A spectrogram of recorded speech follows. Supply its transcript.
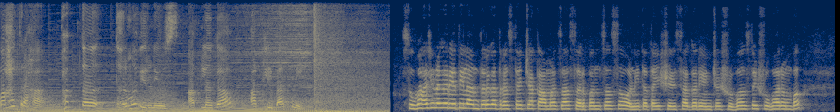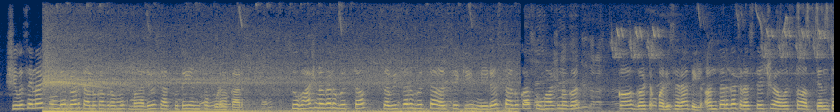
पाहत रहा फक्त धर्मवीर न्यूज. आपलं गाव आपली बातमी. सुभाषनगर येथील अंतर्गत रस्त्याच्या कामाचा सरपंच सौ अनिताताई क्षीरसागर यांच्या शुभ हस्ते शुभारंभ. शिवसेना शिंदेगड तालुका प्रमुख महादेव सातपुते यांचा पुढाकार. सुभाषनगर वृत्त सविस्तर वृत्त असे की मिरज तालुका सुभाषनगर क गट परिसरातील अंतर्गत रस्त्याची अवस्था अत्यंत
